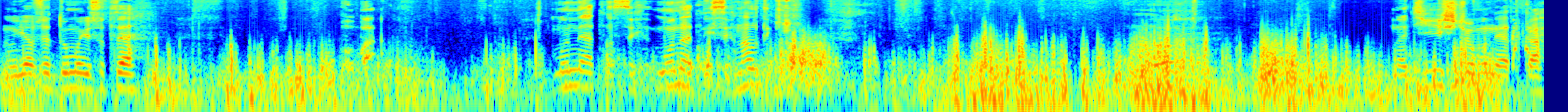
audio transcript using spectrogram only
Ну я вже думаю, що це Оба. Монетна, монетний сигнал такий. Ну, надіюсь, що монетка.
